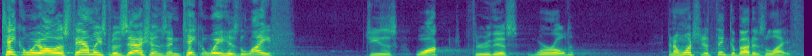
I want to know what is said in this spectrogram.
take away all his family's possessions and take away his life. Jesus walked through this world, and I want you to think about his life.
